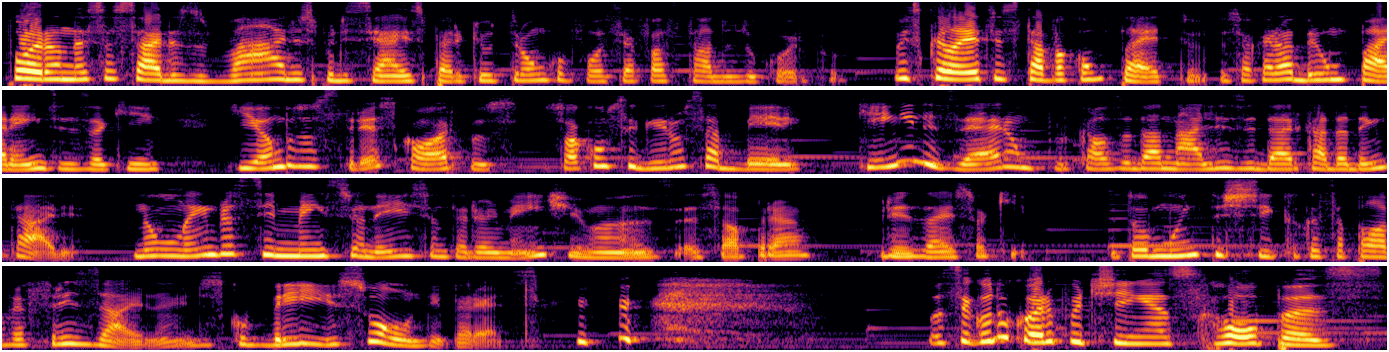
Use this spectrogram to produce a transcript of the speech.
Foram necessários vários policiais para que o tronco fosse afastado do corpo. O esqueleto estava completo. Eu só quero abrir um parênteses aqui, que ambos os três corpos só conseguiram saber quem eles eram por causa da análise da arcada dentária. Não lembro se mencionei isso anteriormente, mas é só para frisar isso aqui. Eu tô muito chique com essa palavra frisar, né? Descobri isso ontem, parece. o segundo corpo tinha as roupas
